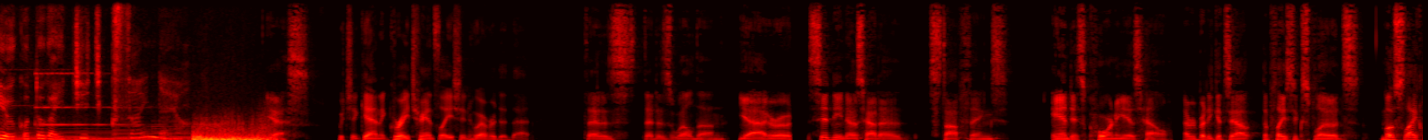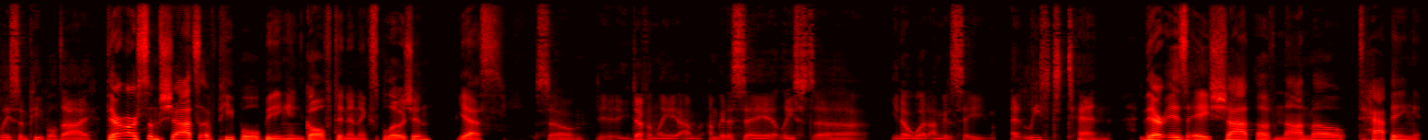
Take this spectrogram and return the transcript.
言うことがいちいち臭いんだよ Yes. Which again, a great translation. Whoever did that. That is that is well done. Yeah, I wrote Sydney knows how to stop things and it's corny as hell. Everybody gets out, the place explodes. Most likely some people die. There are some shots of people being engulfed in an explosion. Yes. So definitely I'm I'm going to say at least uh you know what? I'm going to say at least 10. There is a shot of Nanmo tapping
